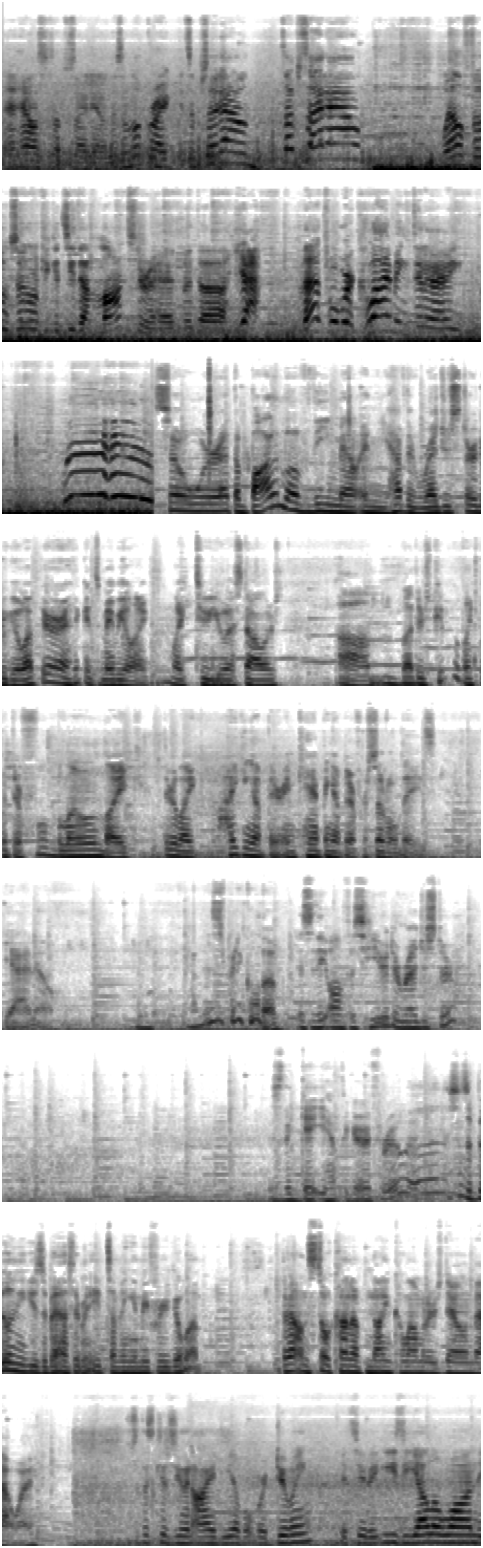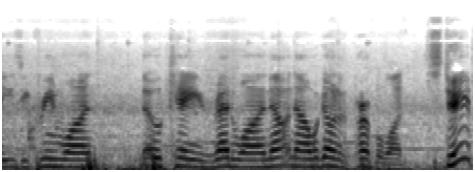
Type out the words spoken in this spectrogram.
That house is upside down. Doesn't look right. It's upside down. It's upside down. Well, folks, I don't know if you can see that monster ahead, but uh, yeah, that's what we're climbing today. So we're at the bottom of the mountain. You have to register to go up there. I think it's maybe like like two US dollars. Um, but there's people like with their full blown like they're like hiking up there and camping up there for several days. Yeah, I know. This is pretty cool though. This is the office here to register. This is the gate you have to go through. And this is a building you use a bathroom and eat something in before you go up. The mountain's still kind of nine kilometers down that way. So this gives you an idea of what we're doing. It's here the easy yellow one, the easy green one, the okay red one. No, no, we're going to the purple one. Steep!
